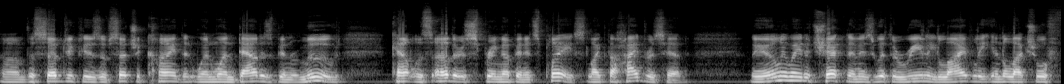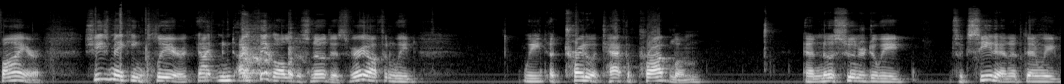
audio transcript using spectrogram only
Um, the subject is of such a kind that when one doubt has been removed." countless others spring up in its place, like the Hydra's head. The only way to check them is with a really lively intellectual fire. She's making clear, I, I think all of us know this. Very often we we uh, try to attack a problem, and no sooner do we succeed in it than we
